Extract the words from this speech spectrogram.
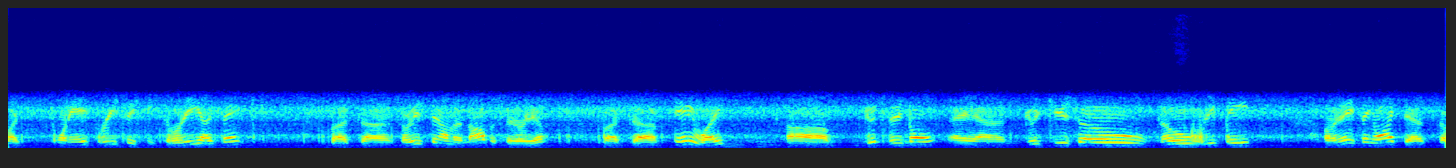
like 28 363, I think. But uh, so he's down the novice area. But uh, anyway, uh, good signal and good QSO, no repeats or anything like that. So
